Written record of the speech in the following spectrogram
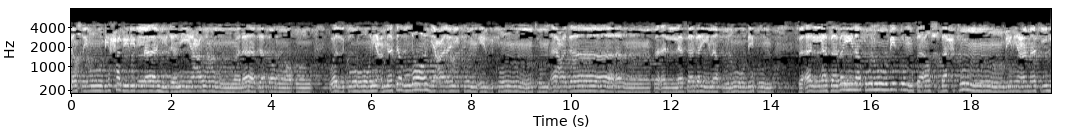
واعتصموا بحبل الله جميعا ولا تفرقوا. واذكروا نعمة الله عليكم إذ كنتم أعداء فألف بين قلوبكم فألف بين قلوبكم فأصبحتم بنعمته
